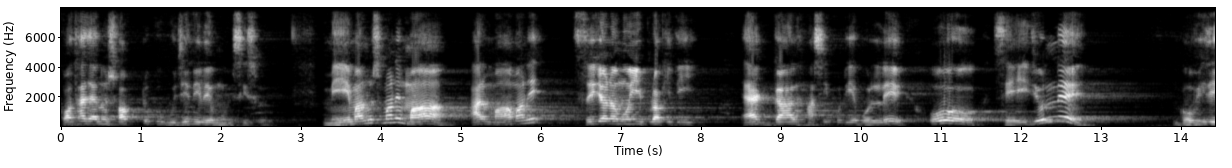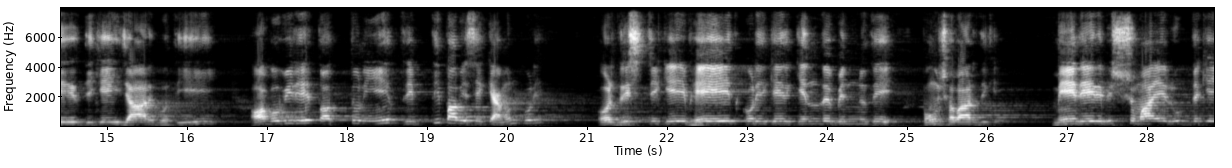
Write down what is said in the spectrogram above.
কথা যেন সবটুকু বুঝে নিলে মুই শিশু মেয়ে মানুষ মানে মা, আর মা মানে সৃজনময়ী প্রকৃতি। এক গাল হাসি ফুটিয়ে বললে ও সেই জন্যে? গভীরের দিকেই যার গতি অগভীরে তত্ত্ব নিয়ে তৃপ্তি পাবে সে কেমন করে? ওর দৃষ্টিকে ভেদ করে কেন্দ্রবিন্দুতে পৌঁছবার দিকে। মেয়েদের বিশ্বমায়ের রূপ দেখে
